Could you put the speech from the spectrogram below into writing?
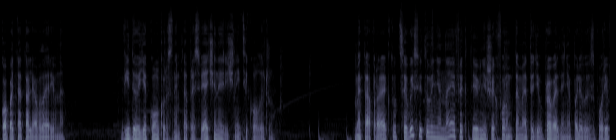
Копать Наталія Валерівна. Відео є конкурсним та присвячене річниці коледжу. Мета проекту це висвітлення найефективніших форм та методів проведення польових зборів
